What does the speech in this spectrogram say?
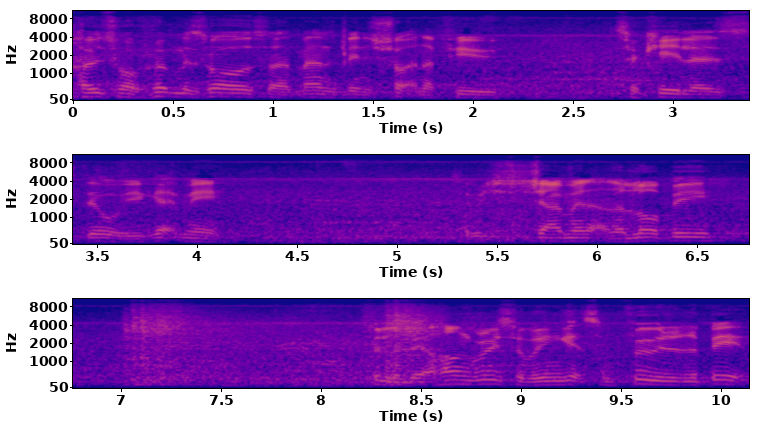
hotel room as well. So man's been shotting a few tequilas still, you get me? So we're just jamming at the lobby. Feeling a bit hungry, so we can get some food in a bit.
